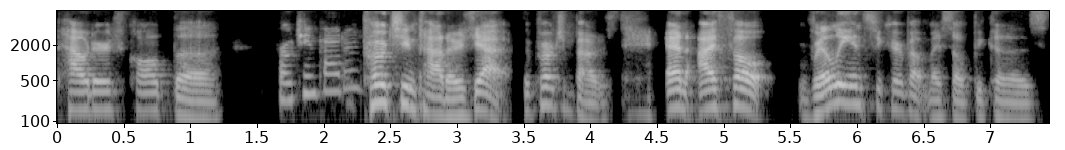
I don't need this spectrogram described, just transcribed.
powders called? The protein powders. Protein powders, yeah, the protein powders, and I felt really insecure about myself because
